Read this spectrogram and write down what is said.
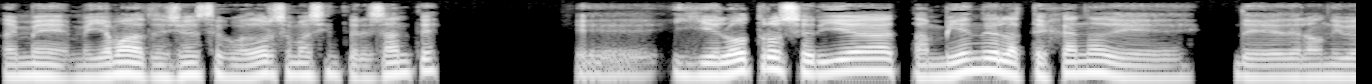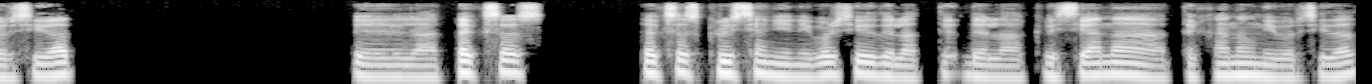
A mí me, llama la atención este jugador, se hace interesante. Eh, y el otro sería también de la Tejana de, de, de la Universidad de la Texas, Texas Christian University, de la, de la Cristiana Tejana Universidad.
